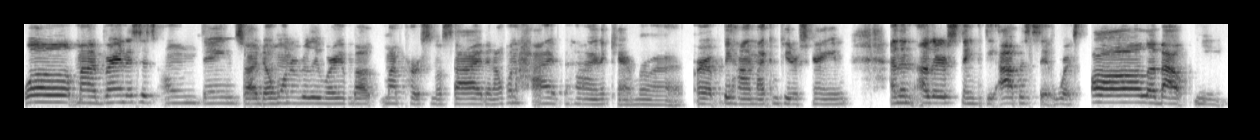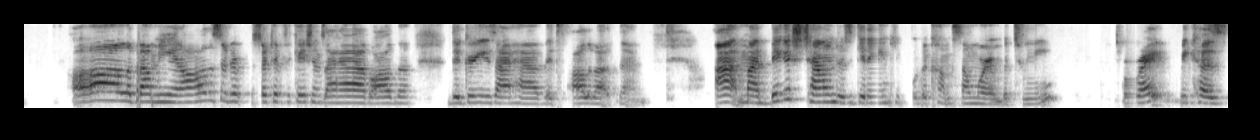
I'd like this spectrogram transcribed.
well, my brand is its own thing. So I don't want to really worry about my personal side and I want to hide behind a camera or behind my computer screen. And then others think the opposite, where it's all about me, all about me and all the certi- certifications I have, all the degrees I have. It's all about them. I, my biggest challenge is getting people to come somewhere in between right? Because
